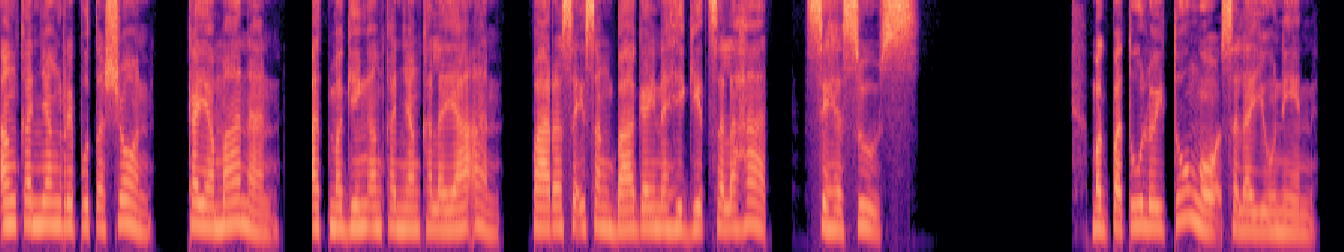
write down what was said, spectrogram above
ang kanyang reputasyon, kayamanan, at maging ang kanyang kalayaan para sa isang bagay na higit sa lahat, si Jesus. Magpatuloy tungo sa layunin.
